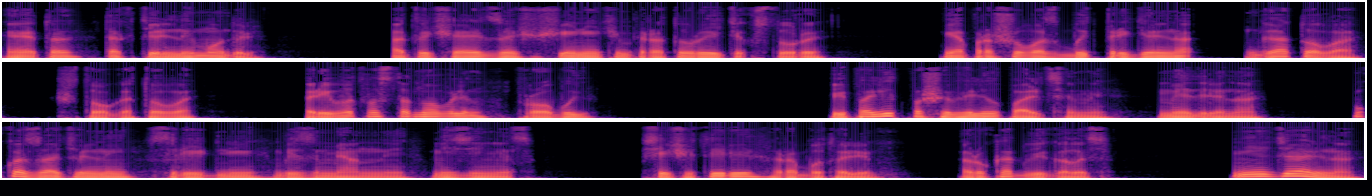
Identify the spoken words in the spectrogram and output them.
Это тактильный модуль. Отвечает за ощущение температуры и текстуры. Я прошу вас быть предельно «Готово». «Что готово?» «Привод восстановлен. Пробуй». Ипполит пошевелил пальцами, медленно. Указательный, средний, безымянный, мизинец. Все четыре работали. Рука двигалась. Не идеально,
